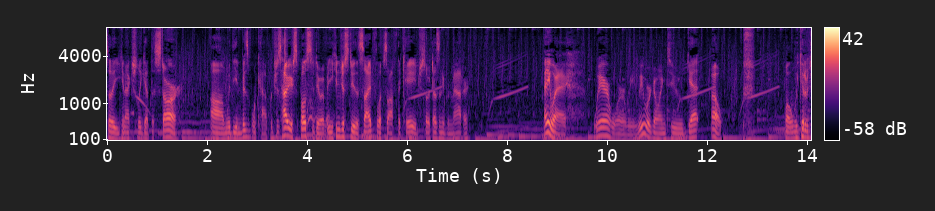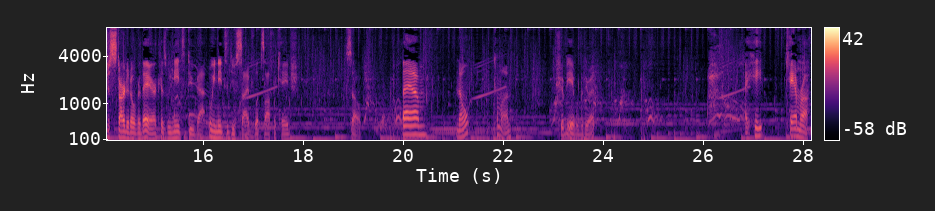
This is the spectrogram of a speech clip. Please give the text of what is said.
so that you can actually get the star um, with the invisible cap, which is how you're supposed to do it, but you can just do the side flips off the cage, so it doesn't even matter. Anyway, where were we? We were going to get... Oh. Well, we could have just started over there, because we need to do that. We need to do side flips off the cage. So, bam! No, come on. Should be able to do it. I hate camera.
